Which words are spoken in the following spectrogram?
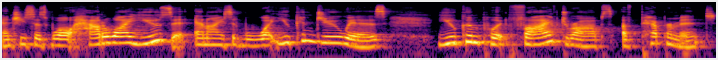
And she says, Well, how do I use it? And I said, Well, what you can do is you can put five drops of peppermint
